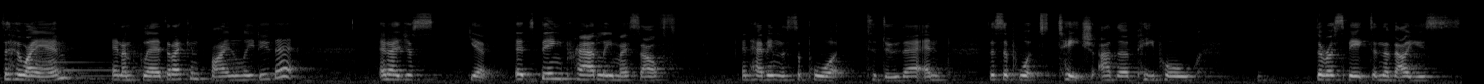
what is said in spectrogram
for who I am, and I'm glad that I can finally do that. And I just yeah, it's being proudly myself and having the support to do that and the support to teach other people the respect and the values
